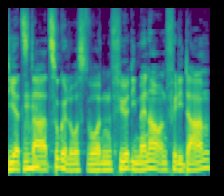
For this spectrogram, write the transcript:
die jetzt da zugelost wurden für die Männer und für die Damen.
